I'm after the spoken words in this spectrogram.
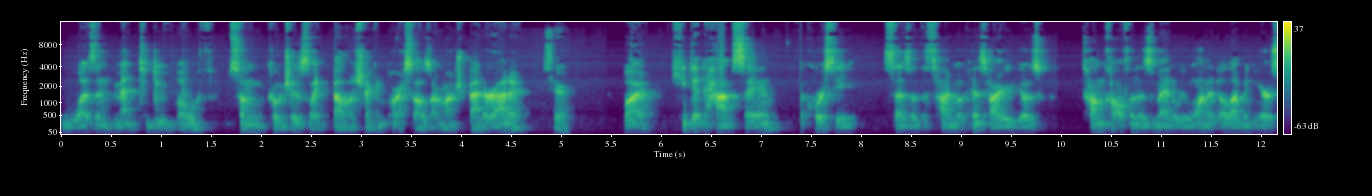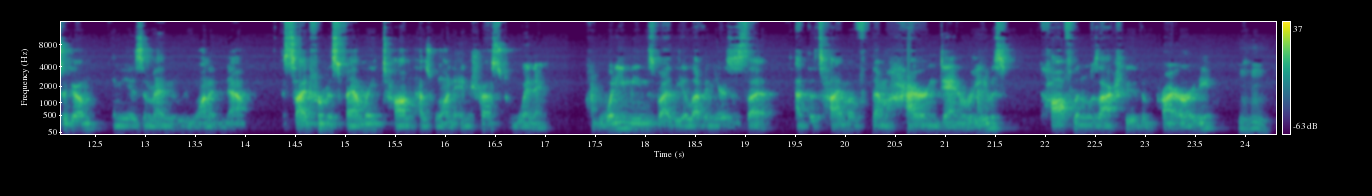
wasn't meant to do both. Some coaches like Belichick and Parcells are much better at it. Sure. but he did have say. Of course, he says at the time of his hire, he goes, Tom Coughlin is a man we wanted 11 years ago, and he is a man we wanted now. Aside from his family, Tom has one interest winning. What he means by the 11 years is that at the time of them hiring Dan Reeves, Coughlin was actually the priority, hmm but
